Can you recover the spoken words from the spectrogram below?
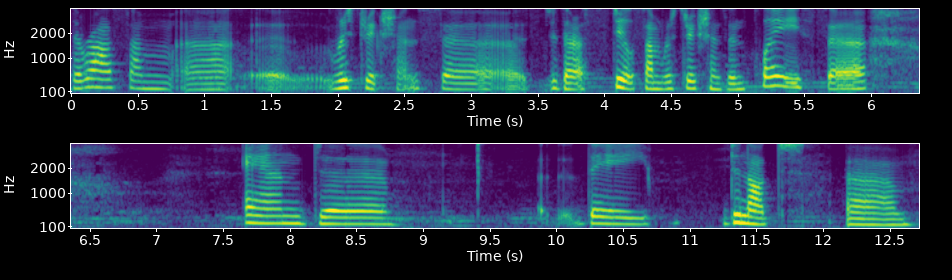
there are some uh, uh, restrictions. Uh, there are still some restrictions in place, and they do not um,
